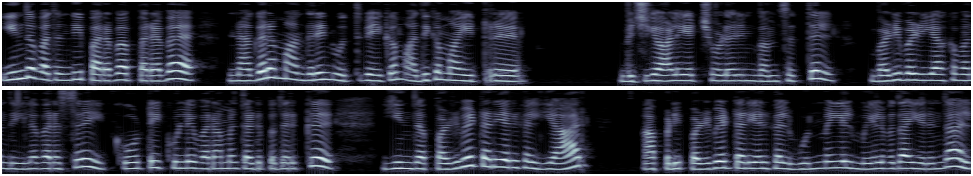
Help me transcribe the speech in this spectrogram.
இந்த வதந்தி பரவ பரவ நகரமாந்தரின் உத்வேகம் அதிகமாயிற்று. விஜயாலய சோழரின் வம்சத்தில் வழி வழியாக வந்த இளவரசரை கோட்டைக்குள்ளே வராமல் தடுப்பதற்கு இந்த பழுவேட்டரையர்கள் யார்? அப்படி பழுவேட்டரையர்கள் உண்மையில் முயல்வதாயிருந்தால்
